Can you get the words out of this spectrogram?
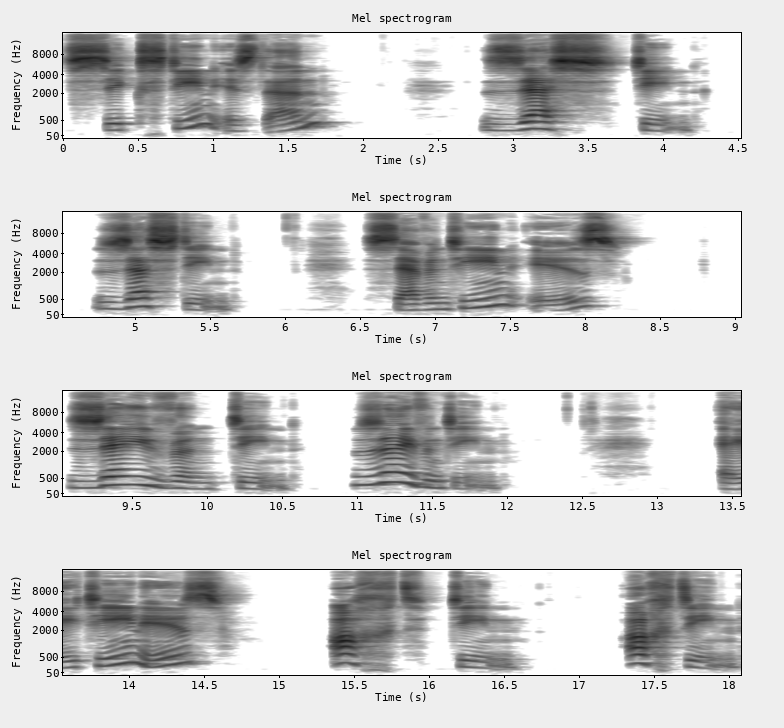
16 is then 16. 16. 17 is 17. 17. 18 is achttien. Achttien.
